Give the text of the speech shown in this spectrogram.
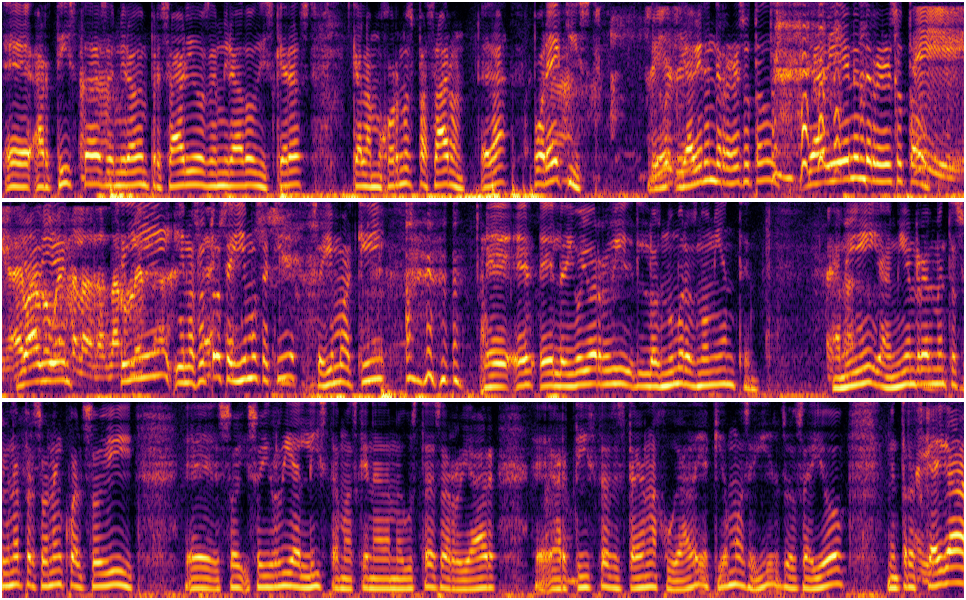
eh, artistas, he mirado empresarios, he mirado disqueras que a lo mejor nos pasaron, ¿verdad? Por X. Sí, Yo- sí. Ya vienen de regreso todos, ya vienen de regreso todos. Sí, ya vienen. vuelta la- la- la sí, ruleta. y nosotros seguimos aquí, seguimos aquí. Eh, eh, eh, le digo yo a Rubí, los números no mienten. A mí, a mí en realmente soy una persona en cual soy, eh, soy, soy realista más que nada. Me gusta desarrollar eh, artistas, estar en la jugada y aquí vamos a seguir. O sea, yo, mientras que haya,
